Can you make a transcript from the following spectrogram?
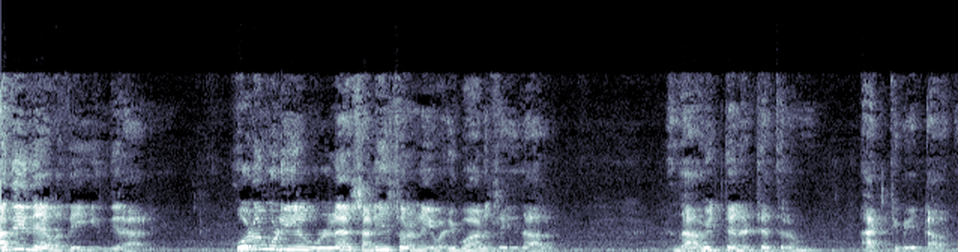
அதிதேவதை இந்திராணி. கொடுமுடியில் உள்ள சனீஸ்வரனை வழிபாடு செய்தால் இந்த அவித்த நட்சத்திரம் ஆக்டிவேட் ஆகும்.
